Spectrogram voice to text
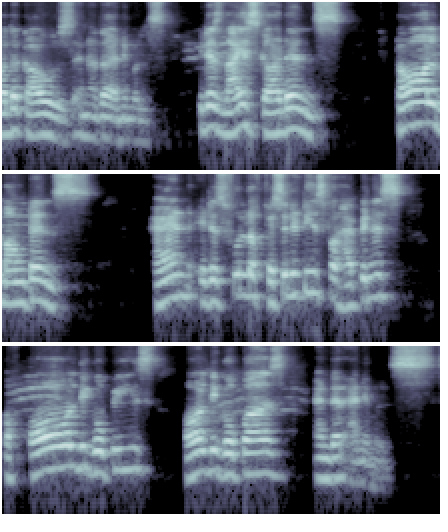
for the cows and other animals It has nice gardens, tall mountains, and it is full of facilities for happiness of all the gopis, all the gopas, and their animals.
